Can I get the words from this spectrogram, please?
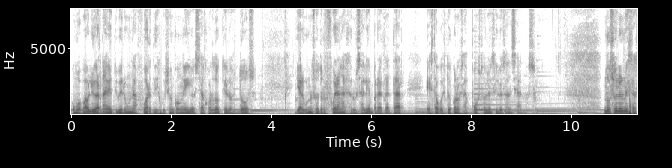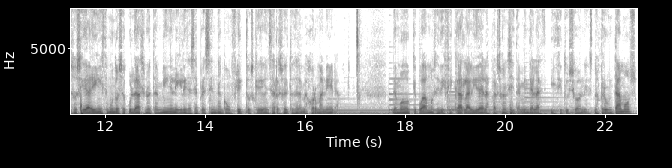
Como Pablo y Bernabé tuvieron una fuerte discusión con ellos, se acordó que los dos y algunos otros fueran a Jerusalén para tratar esta cuestión con los apóstoles y los ancianos. No solo en nuestra sociedad y en este mundo secular, sino también en la iglesia se presentan conflictos que deben ser resueltos de la mejor manera, de modo que podamos edificar la vida de las personas y también de las instituciones. Nos preguntamos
